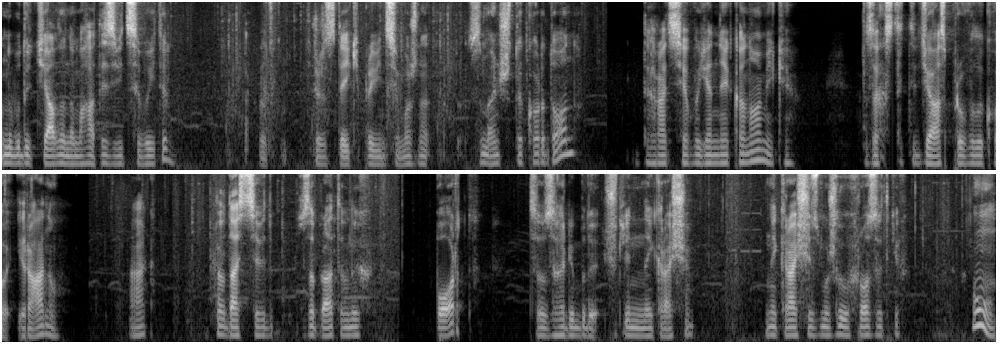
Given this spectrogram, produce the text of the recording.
Вони будуть явно намагатись звідси вийти. От через деякі провінції можна зменшити кордон. Інтеграція воєнної економіки. Захистити діаспору Великого Ірану. Так. Вдасться від... забрати в них порт, це взагалі буде чуть ли не найкраще. Найкращий з можливих розвитків. О,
